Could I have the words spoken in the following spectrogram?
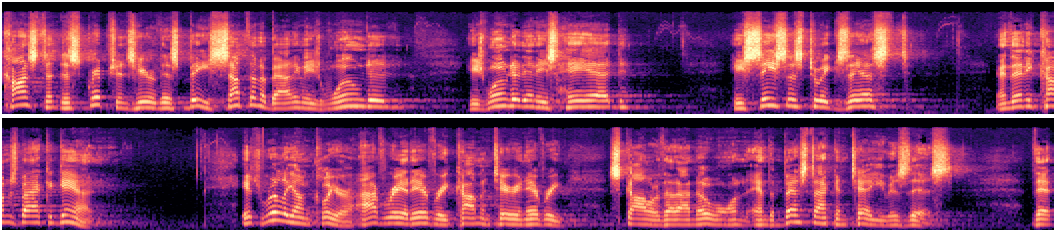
constant descriptions here of this beast. Something about him, he's wounded, he's wounded in his head, he ceases to exist, and then he comes back again. It's really unclear. I've read every commentary and every scholar that I know on, and the best I can tell you is this that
